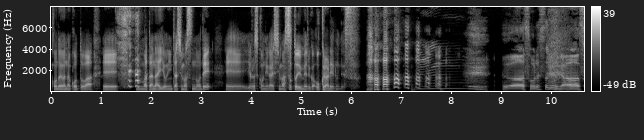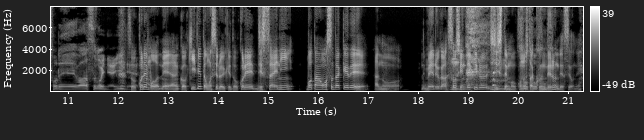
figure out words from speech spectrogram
このようなことは、えー またないようにいたしますので、えーよろしくお願いしますというメールが送られるんです。うわーそれすごいな。それはすごいね。いいね。そう、これもね、なんか聞いてて面白いけど、これ実際にボタンを押すだけで、あの、メールが送信できるシステムをこの人は組んでるんですよね。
